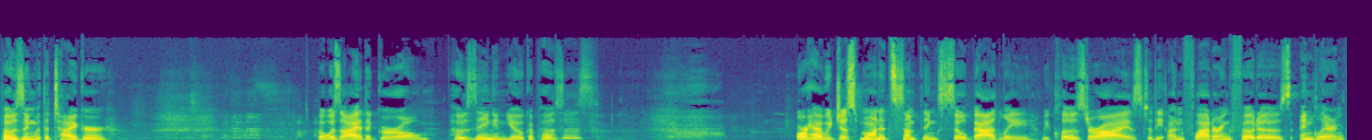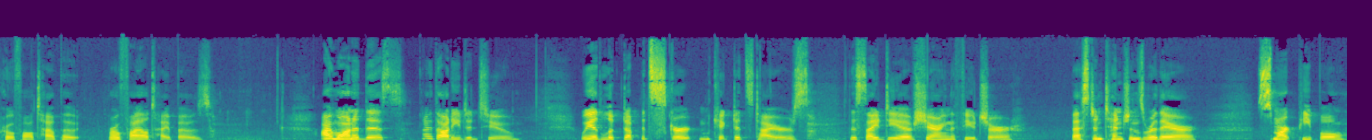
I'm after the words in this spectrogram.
posing with a tiger. But was I the girl posing in yoga poses? Or had we just wanted something so badly we closed our eyes to the unflattering photos and glaring profile, typo- profile typos? I wanted this. I thought he did too. We had looked up its skirt and kicked its tires. This idea of sharing the future. Best intentions were there. Smart people.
